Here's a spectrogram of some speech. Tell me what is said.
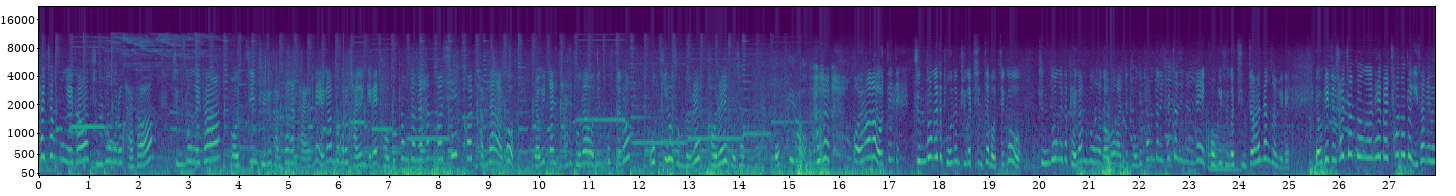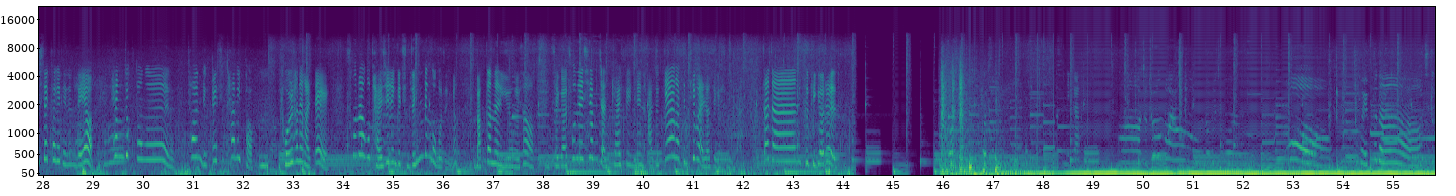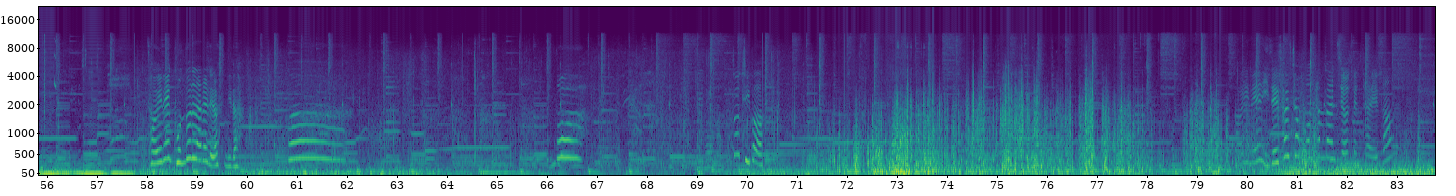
설천봉에서 중봉으로 가서 중봉에서 멋진 view를 감상한 다음에 백암봉으로 가는 길에 덕유 평전을 한번 실컷 감상하고 여기까지 다시 돌아오는 코스로 5km 정도를 걸을 예정입니다. 5kg. 얼마나 멋진지 중봉에서 보는 뷰가 진짜 멋지고 중봉에서 백암봉으로 넘어갈 때 덕유 평전이 펼쳐지는데 거기 와. 뷰가 진짜 환상적이래. 여기 지금 설천봉은 해발 1500 이상에서 시작하게 되는데요. 향적봉은 1614m. 겨울 산행할 때 손하고 발 시린 게 진짜 힘든 거거든요. 막간을 이용해서 제가 손을 시렵지 않게 할 수 있는 아주 깨알 같은 팁을 알려드리겠습니다. 짜잔! 그 비결은 있죠. 저희는 곤돌라를 내렸습니다 와. 뒤봐 저희는 이제 설정봉 탐반 지원센터에서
